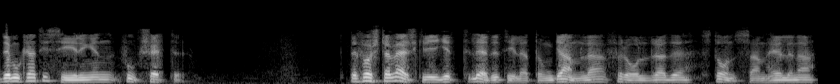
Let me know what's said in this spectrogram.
Demokratiseringen fortsätter. Det första världskriget ledde till att de gamla föråldrade ståndssamhällena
